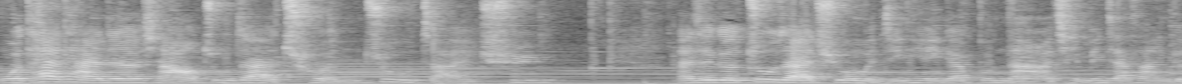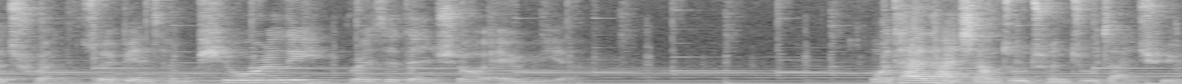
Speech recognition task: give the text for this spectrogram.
我太太呢，想要住在纯住宅区。来，这个住宅区我们今天应该不难了，前面加上一个纯，所以变成 purely residential area。我太太想住纯住宅区。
